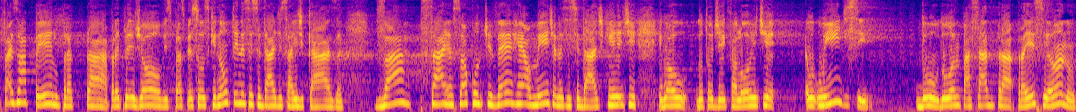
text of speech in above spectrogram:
faz um apelo para os jovens, para as pessoas que não têm necessidade de sair de casa. Vá, saia só quando tiver realmente a necessidade, que a gente, igual o doutor Diego falou, a gente, o, o índice do, do ano passado para esse ano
